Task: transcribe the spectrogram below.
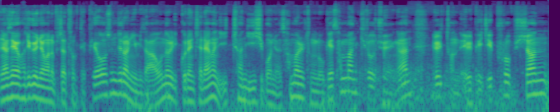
안녕하세요. 가지고 운영하는 부자트럭 대표 손지런입니다. 오늘 입고된 차량은 2025년 3월 등록에 3만 킬로 주행한 1톤 LPG 풀옵션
